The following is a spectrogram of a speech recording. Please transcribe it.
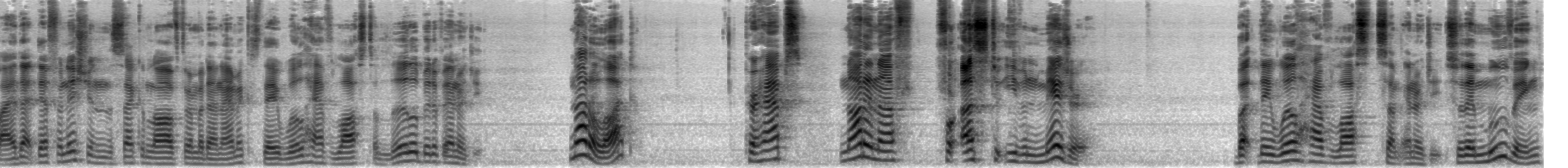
by that definition, the second law of thermodynamics, they will have lost a little bit of energy. Not a lot. Perhaps not enough for us to even measure, but they will have lost some energy. So they're moving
